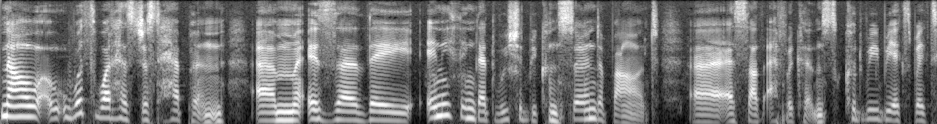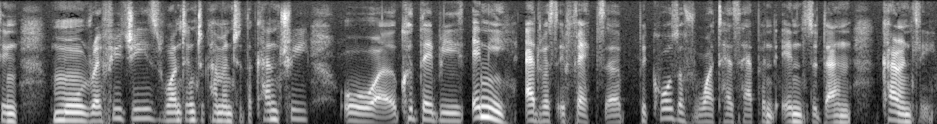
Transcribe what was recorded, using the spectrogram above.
Now, with what has just happened, um, is uh, there anything that we should be concerned about uh, as South Africans? Could we be expecting more refugees wanting to come into the country, or could there be any adverse effects uh, because of what has happened in Sudan currently?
